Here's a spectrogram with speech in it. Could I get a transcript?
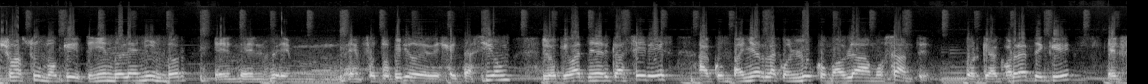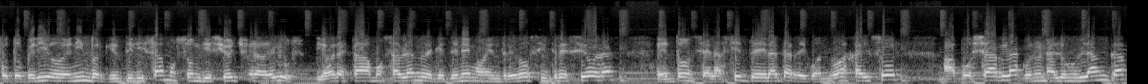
yo asumo que teniéndola en indoor, en, en- en fotoperiodo de vegetación, lo que va a tener que hacer es acompañarla con luz como hablábamos antes. Porque acordate que el fotoperiodo en indoor que utilizamos son 18 horas de luz. Y ahora estábamos hablando de que tenemos entre 2 y 13 horas. Entonces a las 7 de la tarde cuando baja el sol, apoyarla con una luz blanca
